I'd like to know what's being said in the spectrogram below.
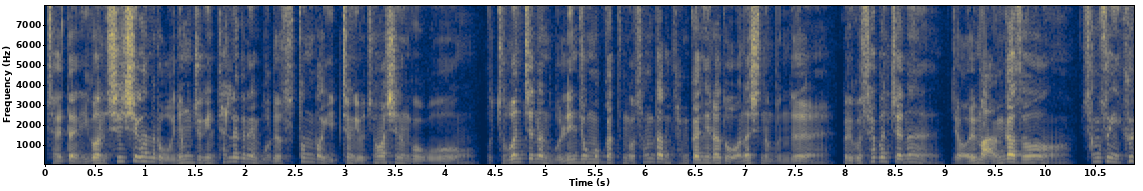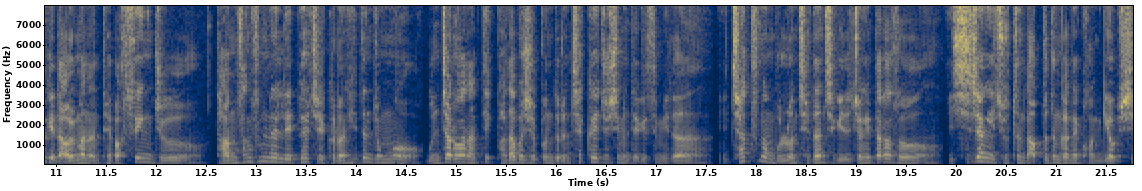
자 일단 이건 실시간으로 운영 중인 텔레그램 무료 소통방 입장 요청하시는 거고 뭐 두 번째는 물린 종목 같은 거 상담 잠깐이라도 원하시는 분들 그리고 세 번째는 이제 얼마 안 가서 상승이 크게 나올 만한 대박 스윙주 다음 상승 랠리 펼칠 그런 히든 종목 문자로 하나 띡 받아보실 분들은 체크해 주시면 되겠습니다. 이 차트는 물론 재단 측 일정에 따라서 이 시장이 좋든 나쁘든 간에 관계없이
